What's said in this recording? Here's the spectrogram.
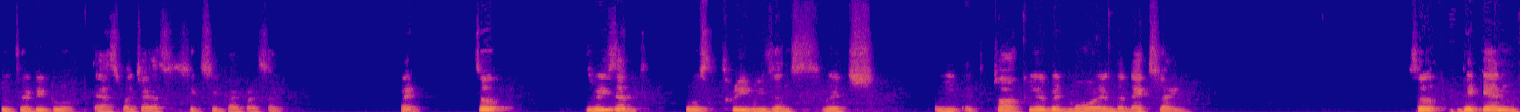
to 30 to as much as 65%, right? So the reason, those three reasons, which we'll talk a little bit more in the next slide. So they can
